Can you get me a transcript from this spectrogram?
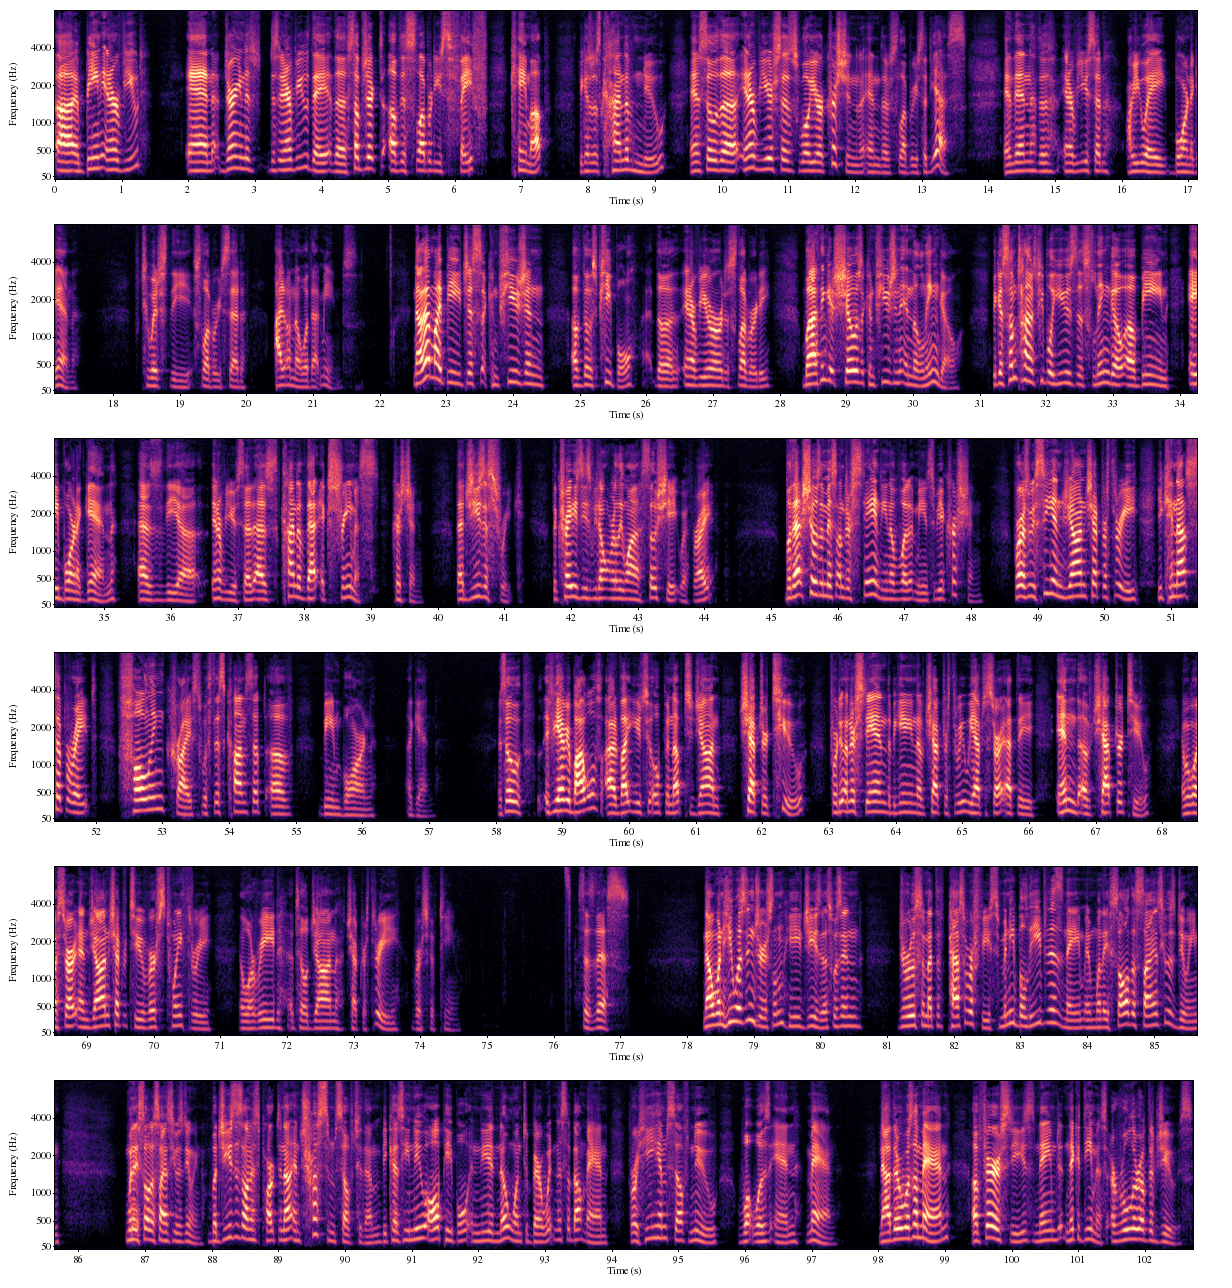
uh, being interviewed. And during this, this interview, they, the subject of this celebrity's faith came up because it was kind of new. And so the interviewer says, Well, you're a Christian. And the celebrity said, Yes. And then the interviewer said, Are you a born again? To which the celebrity said, I don't know what that means. Now, that might be just a confusion of those people, the interviewer or the celebrity, but I think it shows a confusion in the lingo. Because sometimes people use this lingo of being a born again, as the uh, interviewer said, as kind of that extremist Christian, that Jesus freak, the crazies we don't really want to associate with, right? But that shows a misunderstanding of what it means to be a Christian. For as we see in John chapter 3, you cannot separate following Christ with this concept of being born again. And so, if you have your Bibles, I invite you to open up to John chapter 2. For to understand the beginning of chapter 3, we have to start at the end of chapter 2. And we're going to start in John chapter 2, verse 23, and we'll read until John chapter 3, verse 15. It says this Now, when he was in Jerusalem, he, Jesus, was in Jerusalem at the Passover feast, many believed in his name, and when they saw the signs he was doing, when they saw the signs he was doing. But Jesus, on his part, did not entrust himself to them, because he knew all people and needed no one to bear witness about man, for he himself knew what was in man. Now there was a man of Pharisees named Nicodemus, a ruler of the Jews.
